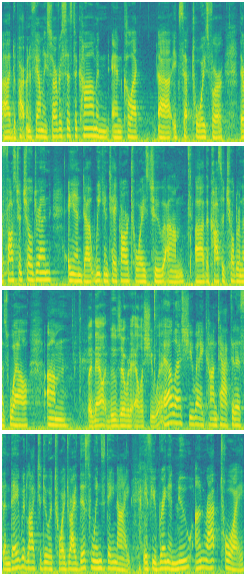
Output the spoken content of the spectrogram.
uh, Department of Family Services to come and, and collect uh, accept toys for their foster children, and uh, we can take our toys to um, uh, the CASA children as well. Um, But now it moves over to LSUA. LSUA contacted us and they would like to do a toy drive this Wednesday night. If you bring a new unwrapped toy,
